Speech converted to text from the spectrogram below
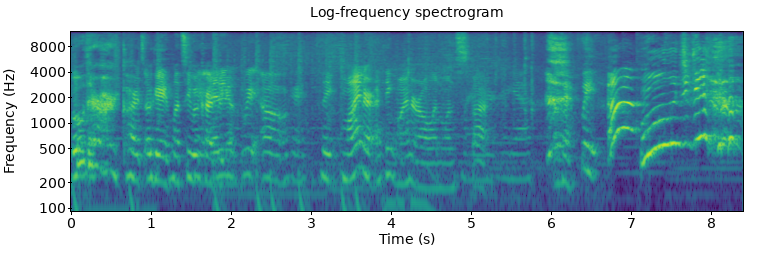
oh, there are cards. Okay, let's see what Wait, cards we got. Wait, oh, okay. Like mine are, I think mine are all in one spot. Yeah. Okay. Wait. Ah! Ooh, what'd you get?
